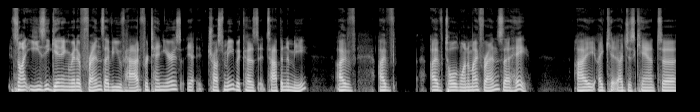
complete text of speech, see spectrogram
It's not easy getting rid of friends that you've had for 10 years. Trust me because it's happened to me. I've I've I've told one of my friends that hey, I I can't, I just can't uh,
